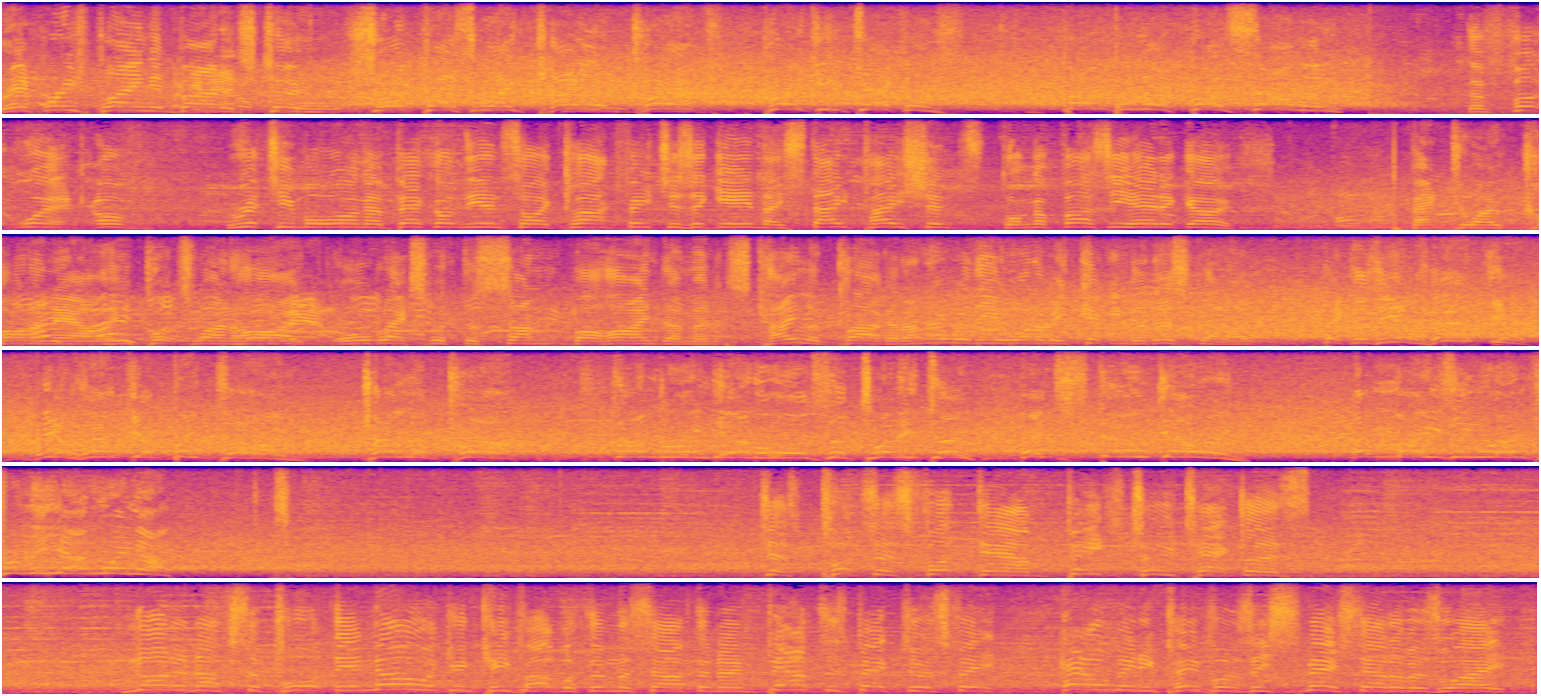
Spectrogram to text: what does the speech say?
Referee's playing advantage too. Short pass away. Caleb Clarke breaking tackles. Bumping off by Sami. The footwork of Richie Mo'unga back on the inside. Clarke features again. They stayed patient. Tu'ungafasi had to go. Back to O'Connor now. He puts one high. All Blacks with the sun behind them, and it's Caleb Clarke. I don't know whether you want to be kicking to this fellow because he'll hurt you. He'll hurt you big time. Caleb Clarke thundering down towards the 22 and still going. Run from the young winger. Just puts his foot down, beats two tacklers. Not enough support there. No one can keep up with him this afternoon. Bounces back to his feet. How many people has he smashed out of his way?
